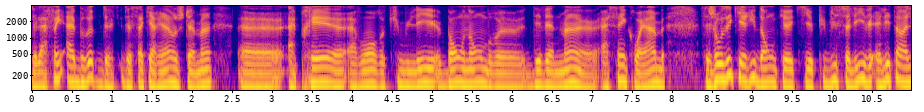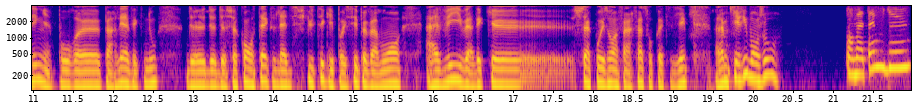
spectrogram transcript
de la fin abrupte de, sa carrière, justement, euh, après euh, avoir cumulé bon nombre d'événements assez incroyables. C'est José Kierry, donc, qui a publié ce livre. Elle est en ligne pour parler avec nous de, ce contexte, de la difficulté que les policiers peuvent avoir à vivre avec ce à quoi ils ont à faire face au quotidien. Madame Kierry, bonjour. Bon matin, vous deux.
